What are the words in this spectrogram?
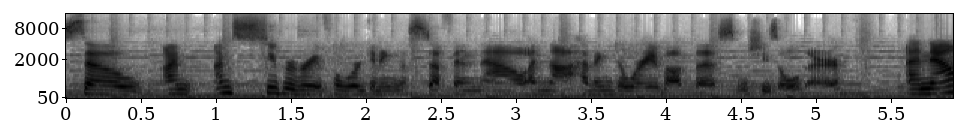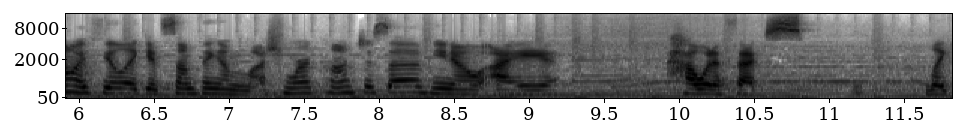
so I'm, I'm super grateful we're getting this stuff in now and not having to worry about this when she's older. And now I feel like it's something I'm much more conscious of. You know, I, how it affects like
